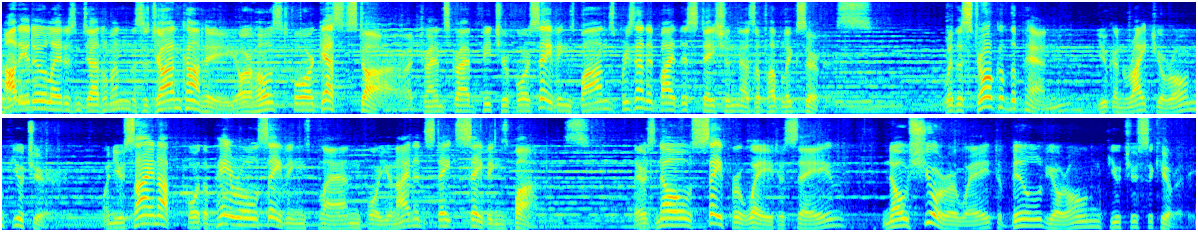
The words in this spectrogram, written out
How do you do, ladies and gentlemen? This is John Conte, your host for Guest Star, a transcribed feature for savings bonds presented by this station as a public service. With a stroke of the pen, you can write your own future when you sign up for the payroll savings plan for United States savings bonds. There's no safer way to save, no surer way to build your own future security.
